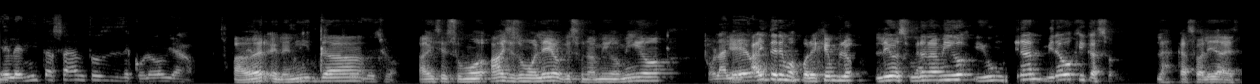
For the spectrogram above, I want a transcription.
Elenita Santos desde Colombia. A ver, Elenita. Ahí se sumó, ahí se sumó Leo, que es un amigo mío. Hola, Eh, Leo. ahí tenemos, por ejemplo, Leo es un gran amigo y un gran, mirá vos qué caso, las casualidades.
